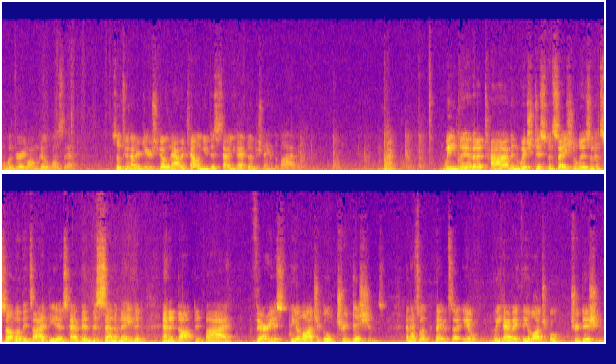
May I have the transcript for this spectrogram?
That wasn't very long ago, was that? So 200 years ago, now they're telling you this is how you have to understand the Bible. We live at a time in which dispensationalism and some of its ideas have been disseminated and adopted by various theological traditions. And that's what they would say, you know, we have a theological tradition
